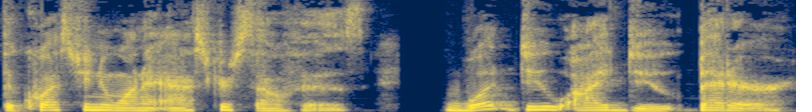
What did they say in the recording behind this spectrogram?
the question you want to ask yourself is, what do I do better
